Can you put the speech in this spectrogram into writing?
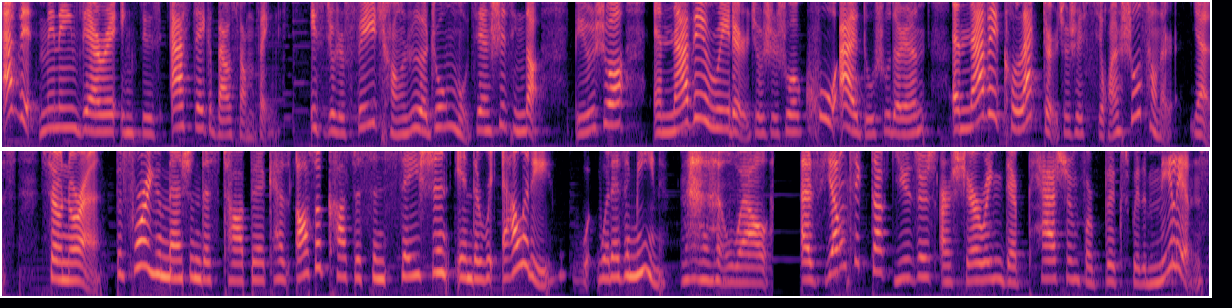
avid meaning very enthusiastic about something. 意思就是非常热衷某件事情的，比如说，an avid reader 就是说酷爱读书的人，an avid collector 就是喜欢收藏的人。Yes, so Norah, before you mentioned this topic has also caused a sensation in the reality. What does it mean? well, as young TikTok users are sharing their passion for books with millions,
